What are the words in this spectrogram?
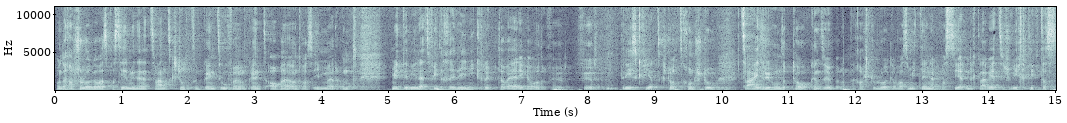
Und dann kannst du schauen, was passiert mit diesen 20 Stutz und gehen sie rauf und gehen sie runter und was immer. Und mittlerweile hat es viele kleine Kryptowährungen, wo du für, für 30, 40 Stutz kommst du 200, 300 Tokens über und dann kannst du schauen, was mit denen passiert. Und ich glaube, jetzt ist wichtig, dass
